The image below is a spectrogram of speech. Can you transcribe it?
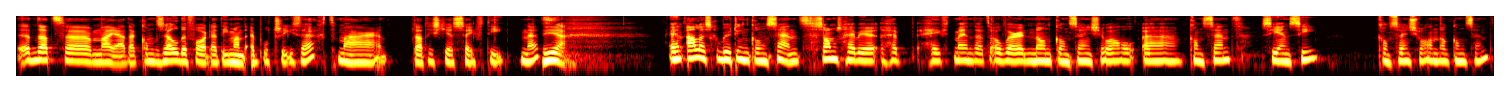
en dat, eh, nou ja, dat komt zelden voor dat iemand apple tree zegt, maar dat is je safety net. Ja. En alles gebeurt in consent. Soms heb je, heb, heeft men dat over non-consensual eh, consent, CNC, consensual non-consent.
